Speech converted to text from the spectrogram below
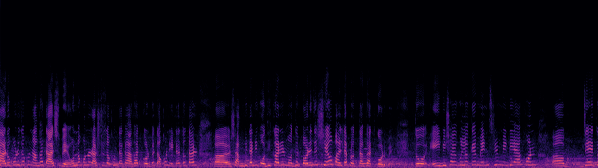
তার উপরে যখন আঘাত আসবে অন্য কোনো রাষ্ট্র যখন তাকে আঘাত করবে তখন এটা তো তার সাংবিধানিক অধিকারের মধ্যে পড়ে যে সেও পাল্টা প্রত্যাঘাত করবে। তো এই বিষয়গুলোকে মেন স্ট্রিম মিডিয়া এখন যেহেতু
